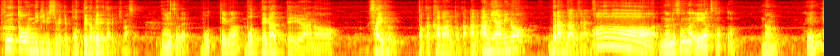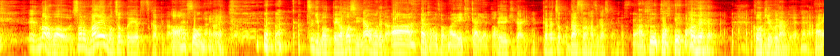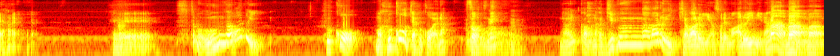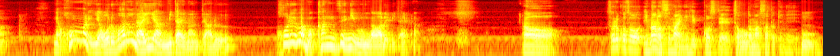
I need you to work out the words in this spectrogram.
封筒を握りしめてボッテガベレタに行きました。何それ？ボッテがボッテガっていうあの、財布？とかカバンとか、あの、網網のブランドあるじゃないですか。ああ、なんでそんなええやつ買ったん？なん？え？え、まあまあ、その前もちょっとええやつ使ってたんで。ああ、そうなんや。はい次ボッテガ欲しいな思ってたんでああ、なるほど。まあ、ええ機械やと。ええ機械。ただちょっと出すの恥ずかしかったです。あ、封筒で。は い高級ブランドやから。はいはい。へえ。でも、運が悪い不幸。まあ、不幸っちゃ不幸やな。そうですね。うん。ないかも。なんか自分が悪いっちゃ悪いやん。それもある意味な。まあまあまあうん。なんかほんまに、いや、俺悪ないやん、みたいなんてある？これはもう完全に運が悪いみたいな。ああ。それこそ今の住まいに引っ越してちょっと増した時に、うん。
